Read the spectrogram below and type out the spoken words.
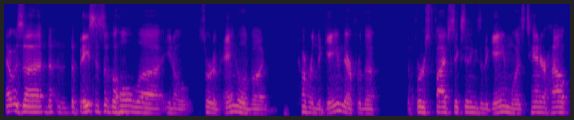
that was uh, the, the basis of the whole uh, you know sort of angle of covering the game there for the the first five six innings of the game was Tanner Houck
